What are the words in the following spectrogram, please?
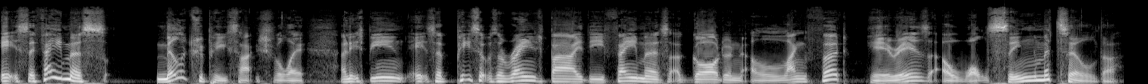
It's a famous military piece actually, and it's been it's a piece that was arranged by the famous Gordon Langford. Here is a waltzing Matilda.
